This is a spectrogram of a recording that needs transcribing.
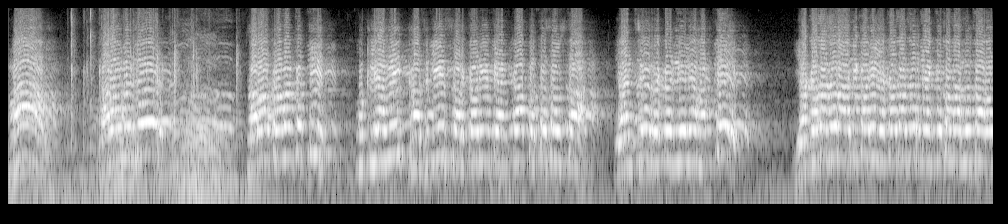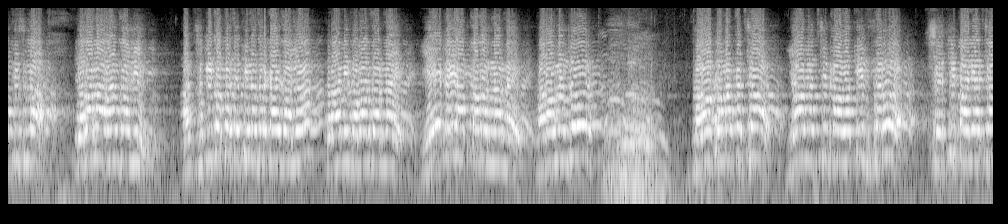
माफ. ठराव मंजूर. ठराव क्रमांक तीन. कुठल्याही खाजगी सरकारी बँका पतसंस्था यांचे रखडलेले हप्ते. एखादा जर अधिकारी एखादा जर बँकेचा माणूस आरोप दिसला त्याला मारहाण झाली आणि चुकीच्या पद्धतीनं जर काय झालं तर आम्ही जबाबदार नाही. एकही हप्ता भरणार नाही. ठराव मंजूर. ठराव क्रमांक चार. या वंचित गावातील सर्व शेती पाण्याच्या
